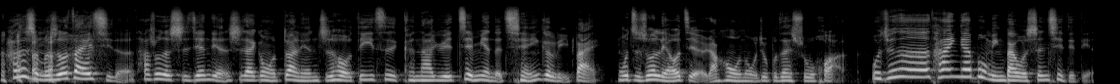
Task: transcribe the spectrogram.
他是什么时候在一起的？他说的时间点是在跟我断联之后，第一次跟他约见面的前一个礼拜。我只说了解，然后呢，我就不再说话了。我觉得他应该不明白我生气的点。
